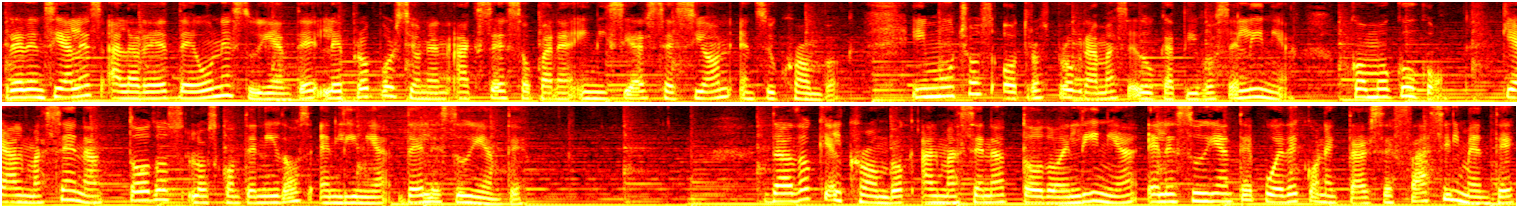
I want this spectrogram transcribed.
Credenciales a la red de un estudiante le proporcionan acceso para iniciar sesión en su Chromebook y muchos otros programas educativos en línea, como Google, que almacena todos los contenidos en línea del estudiante. Dado que el Chromebook almacena todo en línea, el estudiante puede conectarse fácilmente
